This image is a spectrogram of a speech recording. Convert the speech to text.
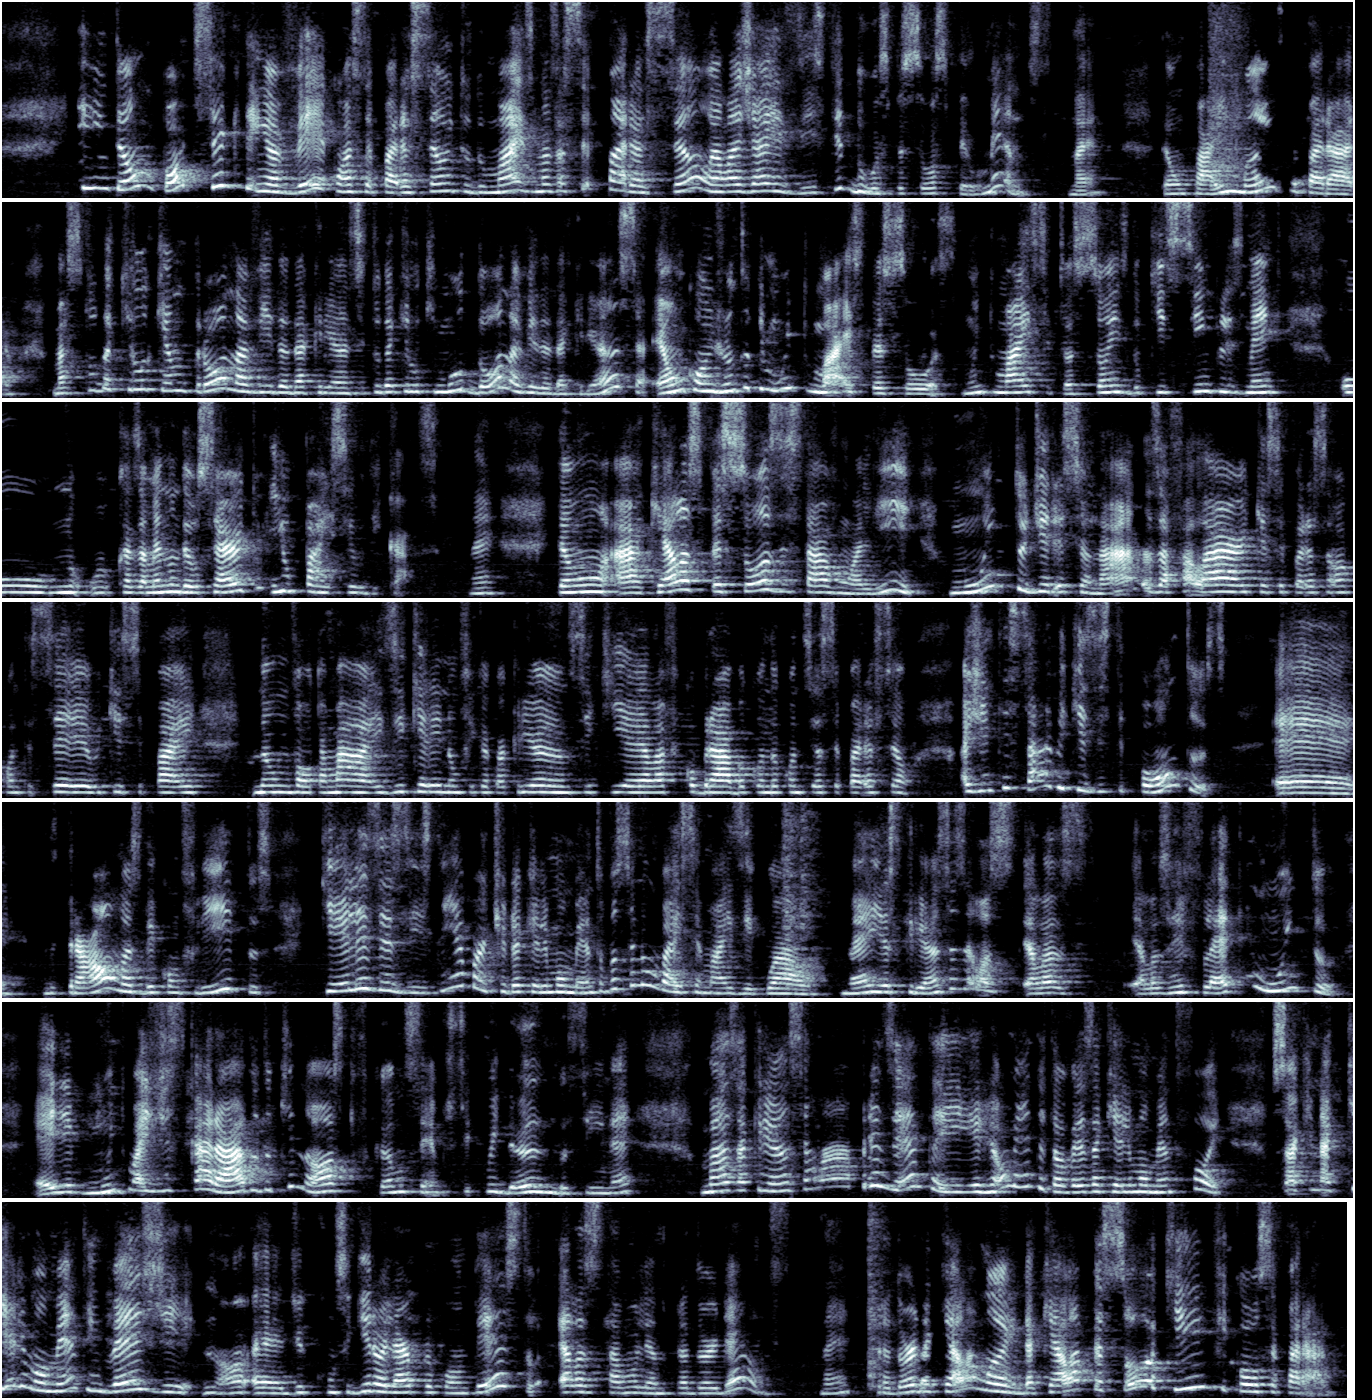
E então pode ser que tenha a ver com a separação e tudo mais, mas a separação ela já existe duas pessoas pelo menos, né? Então, pai e mãe separaram, mas tudo aquilo que entrou na vida da criança e tudo aquilo que mudou na vida da criança é um conjunto de muito mais pessoas, muito mais situações do que simplesmente o, o casamento não deu certo e o pai saiu de casa. Né? Então, aquelas pessoas estavam ali muito direcionadas a falar que a separação aconteceu e que esse pai não volta mais e que ele não fica com a criança e que ela ficou braba quando aconteceu a separação. A gente sabe que existem pontos é, de traumas, de conflitos, que eles existem e a partir daquele momento você não vai ser mais igual, né? E as crianças, elas, elas elas refletem muito. É muito mais descarado do que nós, que ficamos sempre se cuidando, assim, né? Mas a criança, ela apresenta, e realmente, talvez aquele momento foi. Só que naquele momento, em vez de, é, de conseguir olhar para o contexto, elas estavam olhando para a dor delas, né? Para a dor daquela mãe, daquela pessoa que ficou separada.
